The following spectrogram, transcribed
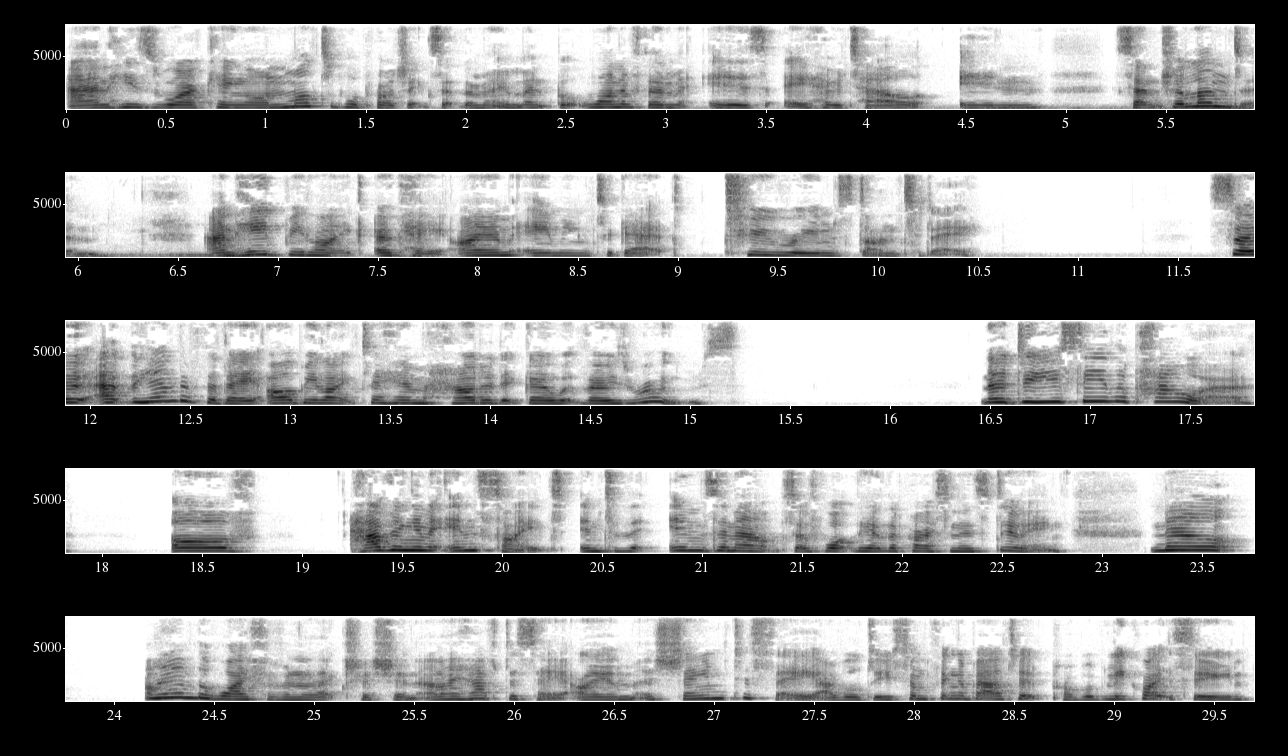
and he's working on multiple projects at the moment, but one of them is a hotel in central London. And he'd be like, okay, I am aiming to get two rooms done today. So at the end of the day, I'll be like to him, how did it go with those rooms? Now, do you see the power of having an insight into the ins and outs of what the other person is doing? Now, I am the wife of an electrician, and I have to say, I am ashamed to say I will do something about it probably quite soon.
